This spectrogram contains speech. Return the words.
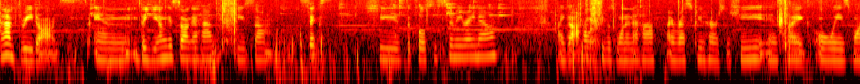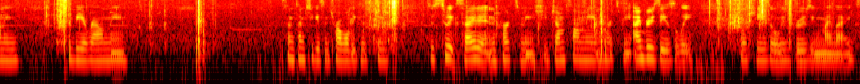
I have three dogs, and the youngest dog I have, she's um six. She's the closest to me right now. I got her when she was one and a half. I rescued her, so she is like always wanting to be around me sometimes she gets in trouble because she's just too excited and hurts me. She jumps on me and hurts me. I bruise easily, so she's always bruising my legs.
